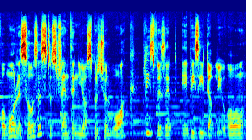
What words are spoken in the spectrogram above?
For more resources to strengthen your spiritual walk, please visit apcwo.org.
